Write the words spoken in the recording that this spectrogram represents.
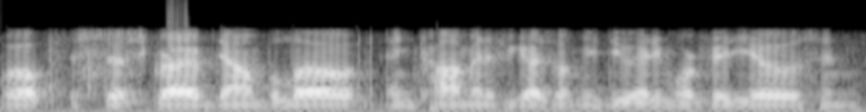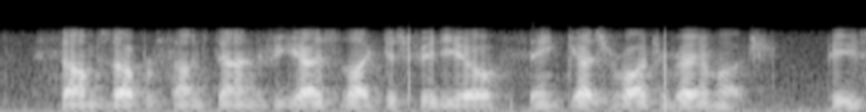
well, subscribe down below and comment if you guys want me to do any more videos. And thumbs up or thumbs down if you guys like this video. Thank you guys for watching very much. Peace.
